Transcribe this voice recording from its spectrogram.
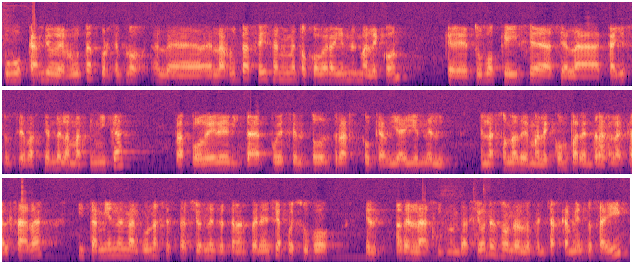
hubo cambio de ruta, por ejemplo, en la, ruta 6 a mí me tocó ver ahí en el malecón que tuvo que irse hacia la calle San Sebastián de la Martinica para poder evitar pues el todo el tráfico que había ahí en el en la zona de Malecón para entrar a la calzada y también en algunas estaciones de transferencia pues hubo el tema de las inundaciones o de los encharcamientos ahí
